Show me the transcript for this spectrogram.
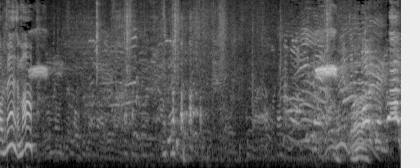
God, man, I'm up. Hold it, bud.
